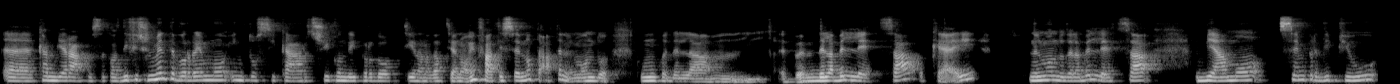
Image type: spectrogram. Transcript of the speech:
eh, cambierà questa cosa. Difficilmente vorremmo intossicarci con dei prodotti non adatti a noi. Infatti, se notate, nel mondo comunque della, mm, della bellezza, ok? Nel mondo della bellezza abbiamo sempre di più,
